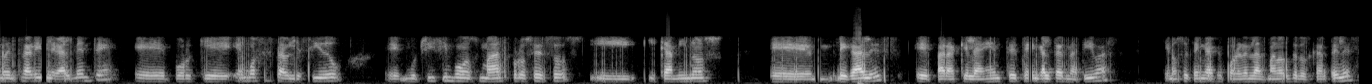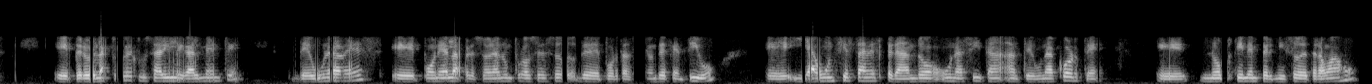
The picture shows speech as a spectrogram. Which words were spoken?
no entrar ilegalmente, porque hemos establecido muchísimos más procesos y, y caminos legales eh, para que la gente tenga alternativas, que no se tenga que poner en las manos de los carteles. Eh, pero el acto de cruzar ilegalmente de una vez eh, pone a la persona en un proceso de deportación defensivo y aún si están esperando una cita ante una corte, no tienen permiso de trabajo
